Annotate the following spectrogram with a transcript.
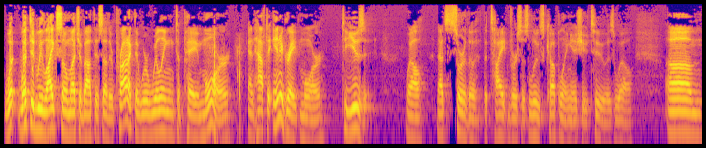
What, what did we like so much about this other product that we're willing to pay more and have to integrate more to use it? Well, that's sort of the, the tight versus loose coupling issue, too, as well. Um,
